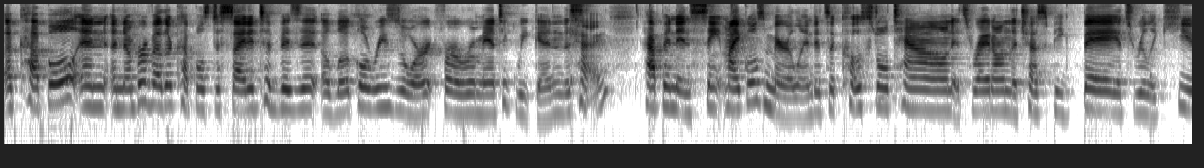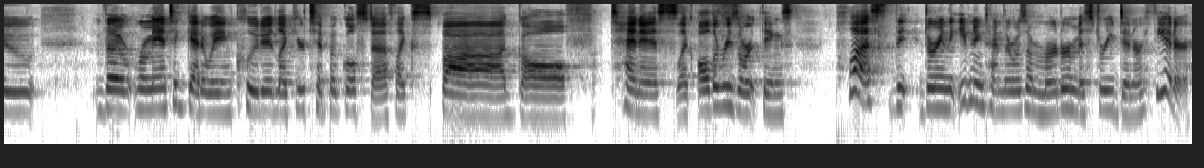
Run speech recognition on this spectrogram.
a couple and a number of other couples decided to visit a local resort for a romantic weekend. This Okay. Happened in St. Michael's, Maryland. It's a coastal town. It's right on the Chesapeake Bay. It's really cute. The romantic getaway included like your typical stuff like spa, golf, tennis, like all the resort things. Plus, the, during the evening time, there was a murder mystery dinner theater.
